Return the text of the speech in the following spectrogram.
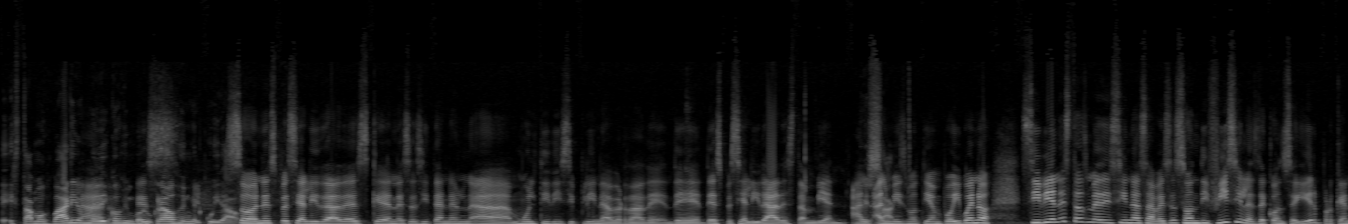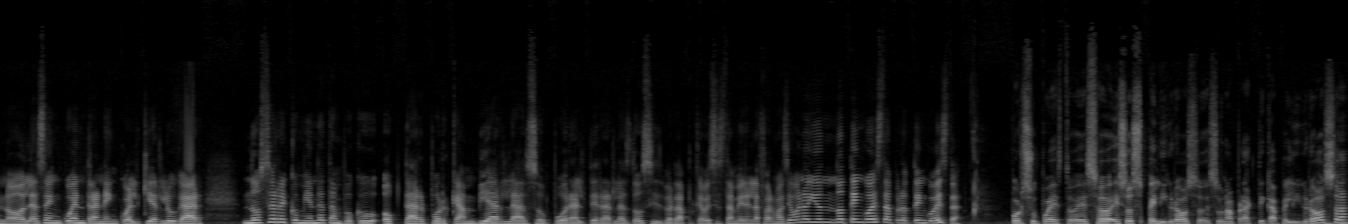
estamos varios médicos involucrados en el cuidado. Son especialidades que necesitan una multidisciplina, ¿verdad? De, de, también al, al mismo tiempo. Y bueno, si bien estas medicinas a veces son difíciles de conseguir porque no las encuentran en cualquier lugar, no se recomienda tampoco optar por cambiarlas o por alterar las dosis, ¿verdad? Porque a veces también en la farmacia, bueno, yo no tengo esta, pero tengo esta. Por supuesto, eso, eso es peligroso, es una práctica peligrosa.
